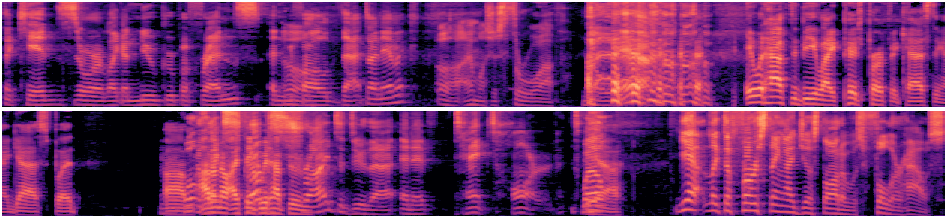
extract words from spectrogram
the kids or like a new group of friends and you Oh. followed that dynamic? Oh, I almost just threw up. No. Yeah. it would have to be like pitch perfect casting, I guess, but um, Well, I don't like, know. I think we'd have to tried to do that and it tanked hard. Well, yeah. yeah, like the first thing I just thought of was Fuller House,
